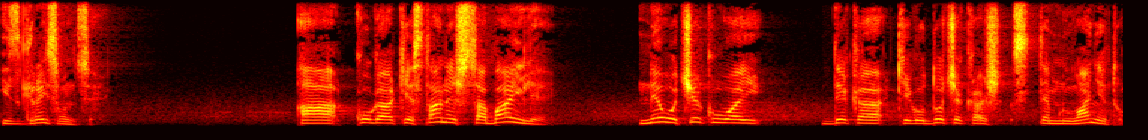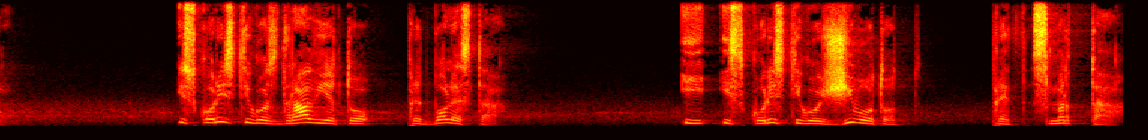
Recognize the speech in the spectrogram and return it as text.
изгрејсонце. А кога ќе станеш сабајле, не очекувај дека ќе го дочекаш стемнувањето. Искористи го здравието пред болеста и искористи го животот пред смртта.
